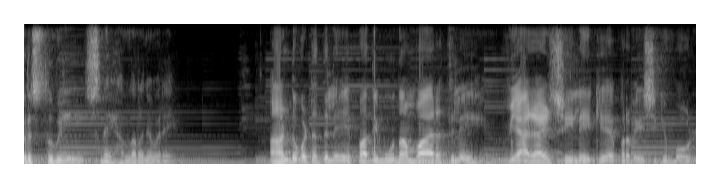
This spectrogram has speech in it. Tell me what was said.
ക്രിസ്തുവിൽ സ്നേഹം നിറഞ്ഞവരെ ആണ്ടുവട്ടത്തിലെ പതിമൂന്നാം വാരത്തിലെ വ്യാഴാഴ്ചയിലേക്ക് പ്രവേശിക്കുമ്പോൾ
